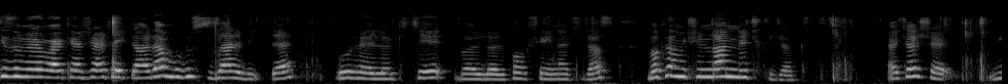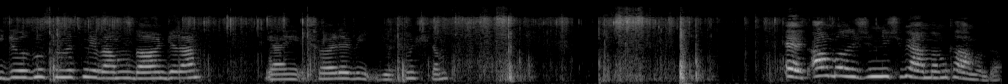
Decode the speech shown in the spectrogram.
Herkese merhaba arkadaşlar tekrardan bugün sizlerle birlikte bu Hello Kitty böyle lollipop şeyini açacağız. Bakalım içinden ne çıkacak. Arkadaşlar video uzun sürmesin diye ben bunu daha önceden yani şöyle bir yırtmıştım. Evet ambalajının hiçbir anlamı kalmadı.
